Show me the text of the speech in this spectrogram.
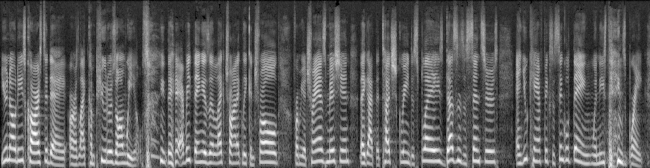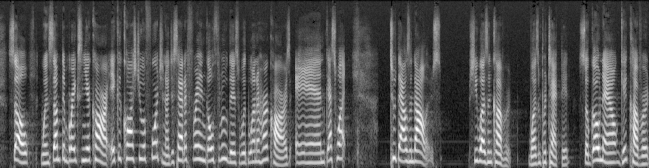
You know, these cars today are like computers on wheels. Everything is electronically controlled from your transmission. They got the touchscreen displays, dozens of sensors, and you can't fix a single thing when these things break. So, when something breaks in your car, it could cost you a fortune. I just had a friend go through this with one of her cars, and guess what? $2,000. She wasn't covered, wasn't protected. So, go now, get covered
